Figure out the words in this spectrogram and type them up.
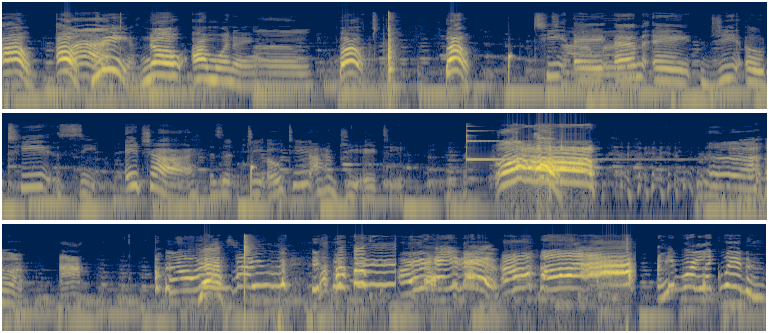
oh, oh, Ah. me. No, I'm winning. Um, Boom. Boom. T A M A G O T C H I. is it G O T? I have G A T. Oh! Ah. Yes. I hate it. I need more liquid.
